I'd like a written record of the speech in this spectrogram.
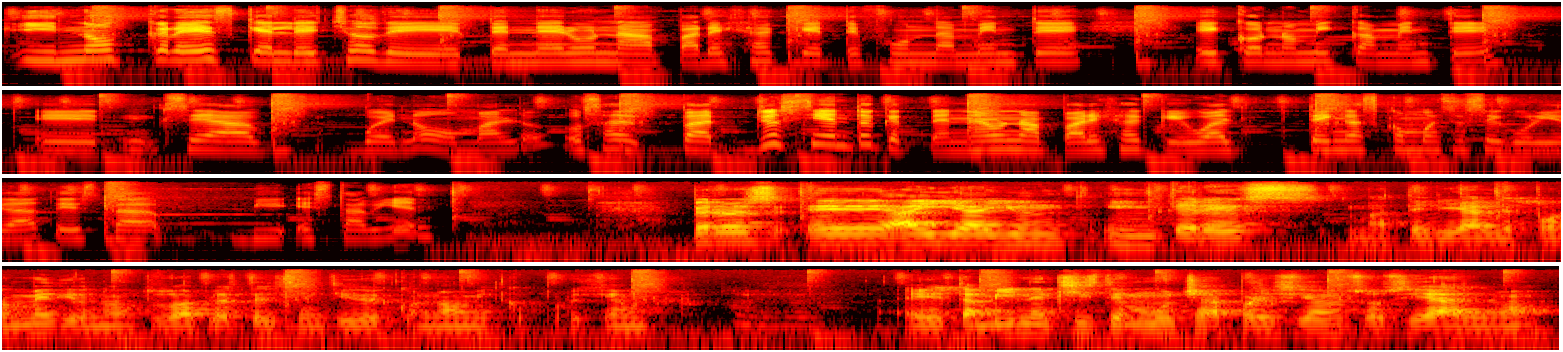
y, no crees que el hecho de tener una pareja que te fundamente económicamente eh, sea bueno o malo. O sea, yo siento que tener una pareja que igual tengas como esa seguridad está, está bien. Pero es, eh, ahí hay un interés material de por medio, ¿no? Tú hablas del sentido económico, por ejemplo. Eh, también existe mucha presión social, ¿no?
